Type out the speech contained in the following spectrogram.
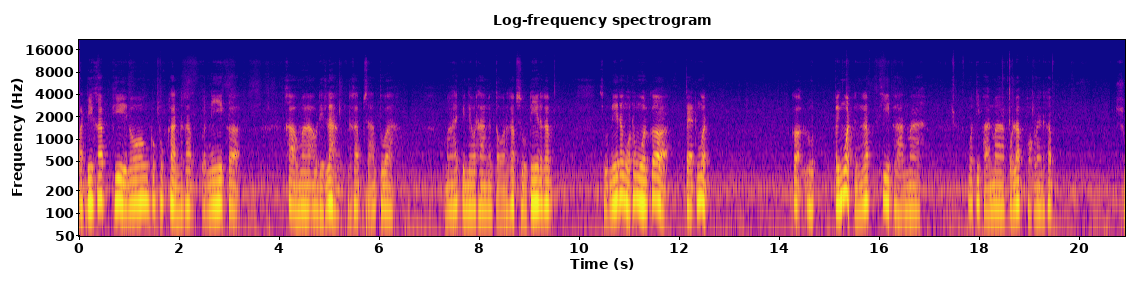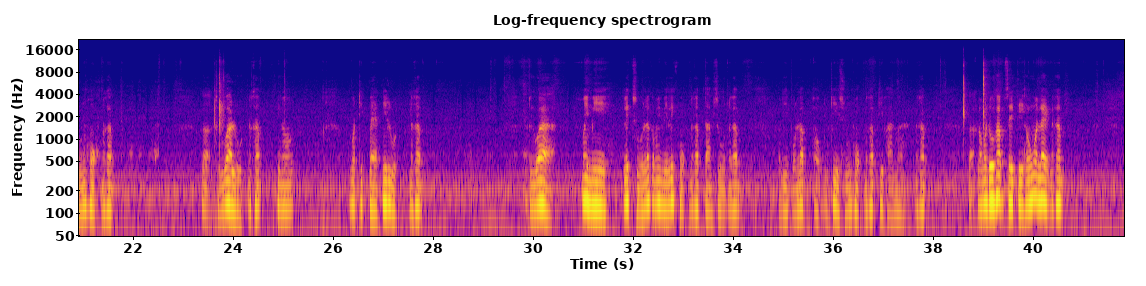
วัสดีครับพี่น้องทุกๆทท่านนะครับ วันนี้ก็เข้ามาเอาเด็ดล่างนะครับสามตัว มาให้เป็นแนวทางกันต่อนะครับ สูตรนี้นะครับ สูตรนี้ทั้งหมดทั้งมวลก็แปดงวด ก็หลุดไปงวดหนึ่งนะครับที่ผ่านมางวดที่ผ่านมาผลลัพธ์ออกเลยนะครับศูนย์หกนะครับ ก็ถือว่าหลุดนะครับพี่น้องงวดที่แปดนี่หลุดนะครับ ถือว่าไม่มีเลขศูนย์แล้วก็ไม่มีเลขหกนะครับตามสูตรนะครับพอดีผลลัพธ์ออกอยู่ที่ศูนย์หกนะครับที่ผ่านมานะครับก็เรามาดูครับสถิติของงวดแรกนะครับ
